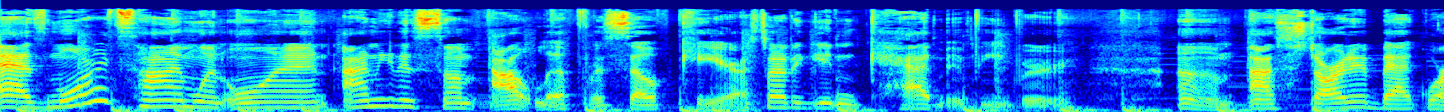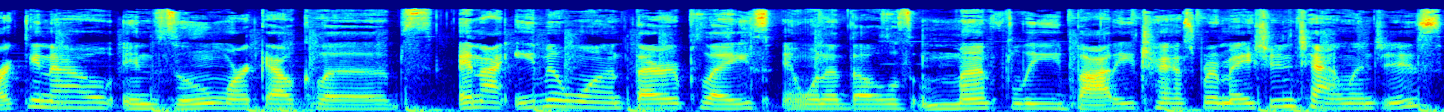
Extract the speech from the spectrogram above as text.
As more time went on, I needed some outlet for self care. I started getting cabin fever. Um, I started back working out in Zoom workout clubs, and I even won third place in one of those monthly body transformation challenges.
